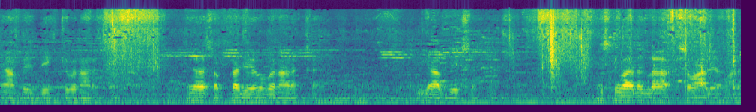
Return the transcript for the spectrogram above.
यहाँ पे देख के बना रखा है। सबका जो है वो बना रखा है। ये आप देख सकते हैं। इसके बाद अगला सवाल है हमारा।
